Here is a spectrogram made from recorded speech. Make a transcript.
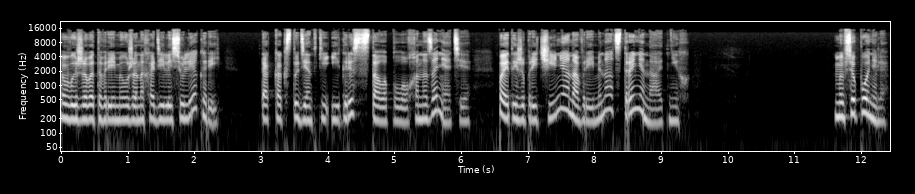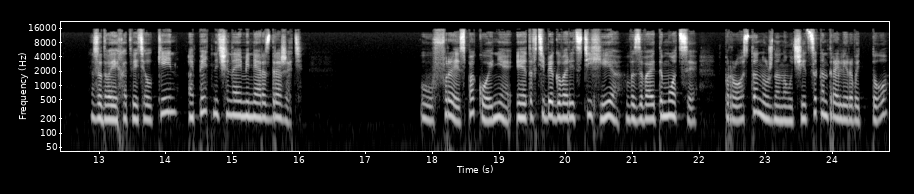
Вы же в это время уже находились у лекарей так как студентке Игрис стало плохо на занятии. По этой же причине она временно отстранена от них. «Мы все поняли», — за двоих ответил Кейн, опять начиная меня раздражать. «У, Фрей, спокойнее, и это в тебе говорит стихия, вызывает эмоции. Просто нужно научиться контролировать то,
